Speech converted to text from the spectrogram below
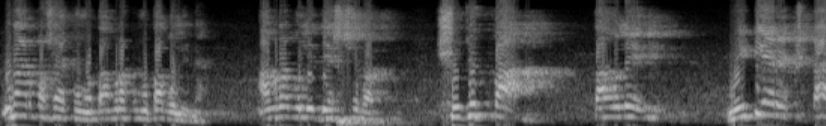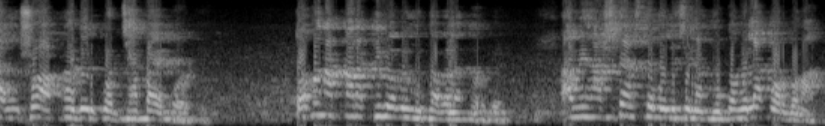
উনার ভাষায় ক্ষমতা, আমরা ক্ষমতা বলি না। আমরা বলি দেশ সেবা। সুযোগ পা তাহলে মিডিয়ার একটা অংশ আপনাদের উপর ঝাঁপায় পড়বে। তখন আপনারা কীভাবে মোকাবেলা করবেন? আমি হাসতে হাসতে বলেছিলাম, মোকাবেলা করব না।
